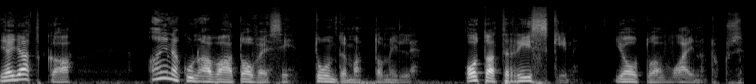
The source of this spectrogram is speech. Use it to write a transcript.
ja jatkaa, aina kun avaat ovesi tuntemattomille, otat riskin joutua vainotuksi.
